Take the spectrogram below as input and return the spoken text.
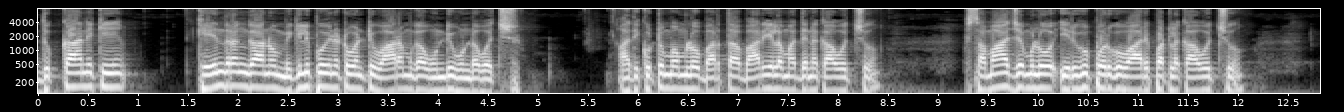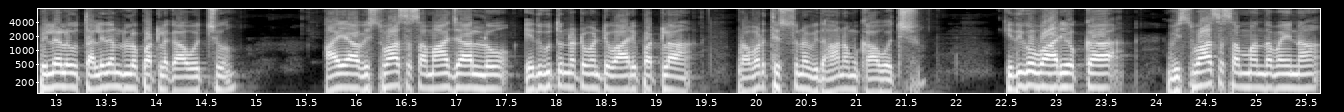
దుఃఖానికి కేంద్రంగాను మిగిలిపోయినటువంటి వారంగా ఉండి ఉండవచ్చు. అది కుటుంబంలో భర్త భార్యల మధ్యన కావచ్చు సమాజంలో ఇరుగు పొరుగు వారి పట్ల కావచ్చు పిల్లలు తల్లిదండ్రుల పట్ల కావచ్చు ఆయా విశ్వాస సమాజాల్లో ఎదుగుతున్నటువంటి వారి పట్ల ప్రవర్తిస్తున్న విధానం కావచ్చు. ఇదిగో వారి యొక్క విశ్వాస సంబంధమైన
